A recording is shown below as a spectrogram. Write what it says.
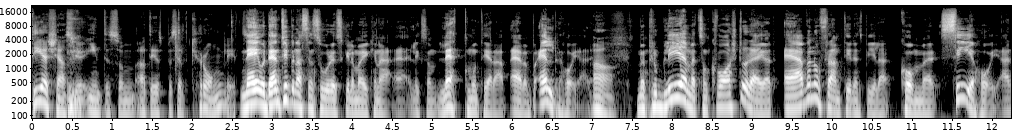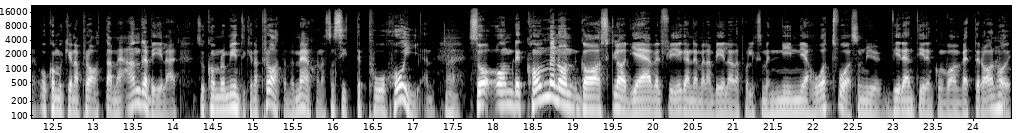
Det känns ju inte som att det är speciellt krångligt. Nej, och den typen av sensorer skulle man ju kunna eh, liksom lätt montera även på äldre hojar. Ja. Men problemet som kvarstår är ju att även om framtidens bilar kommer se hojar och kommer kunna prata med andra bilar så kommer de ju inte kunna prata med människorna som sitter på hojen. Nej. Så om det kommer någon gasglad jävel flygande mellan bilarna på liksom en Ninja H2 som ju vid den tiden kommer vara en veteranhoj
